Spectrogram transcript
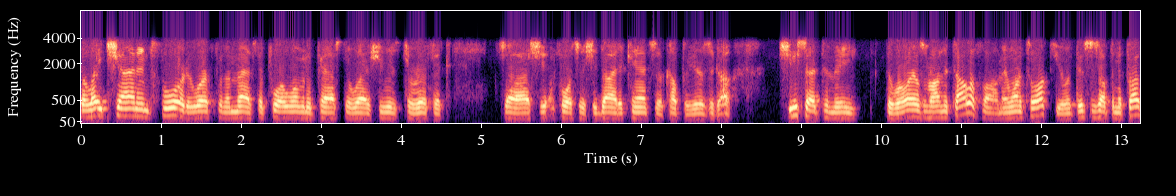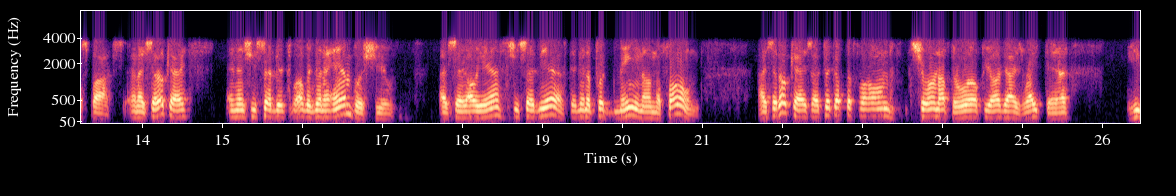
the late Shannon Ford, who worked for the Mets, the poor woman who passed away, she was terrific. Uh, she unfortunately she died of cancer a couple of years ago. She said to me, "The Royals are on the telephone. They want to talk to you. This is up in the press box." And I said, "Okay." And then she said, "Well, they're going to ambush you." I said, "Oh yeah." She said, "Yeah, they're going to put Mayne on the phone." I said, "Okay." So I pick up the phone. Sure enough, the Royal PR guy's right there. He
